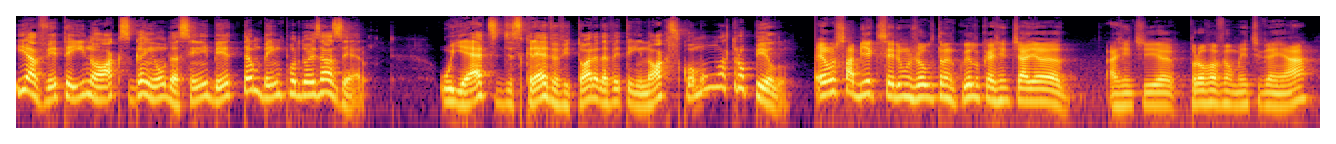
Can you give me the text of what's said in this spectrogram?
e a VTI Nox ganhou da CNB também por 2 a 0. O Yates descreve a vitória da VT Inox como um atropelo. Eu sabia que seria um jogo tranquilo, que a gente já ia, a gente ia provavelmente ganhar.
